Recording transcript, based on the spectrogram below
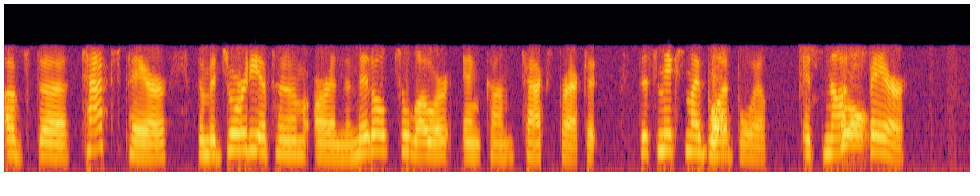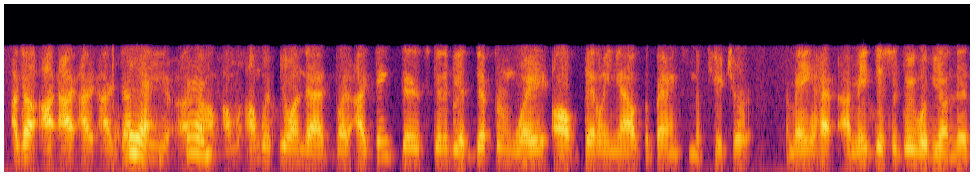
of the taxpayer, the majority of whom are in the middle to lower income tax bracket. This makes my blood boil. It's not well, fair. I, I, I, I definitely, Yeah, uh, go ahead. I'm, I'm with you on that, but I think there's going to be a different way of bailing out the banks in the future. I may ha- I may disagree with you on this.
